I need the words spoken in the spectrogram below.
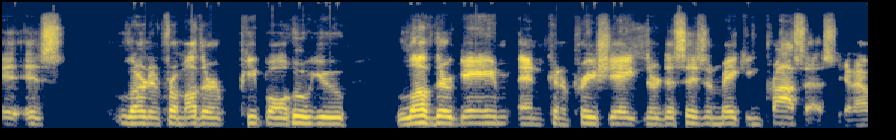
i- is learning from other people who you love their game and can appreciate their decision making process. You know,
